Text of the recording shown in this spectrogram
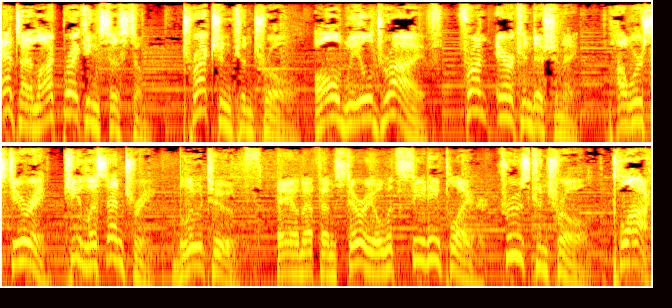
Anti-lock braking system, traction control, all-wheel drive, front air conditioning, power steering, keyless entry, Bluetooth, AM FM stereo with CD player, cruise control, clock.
